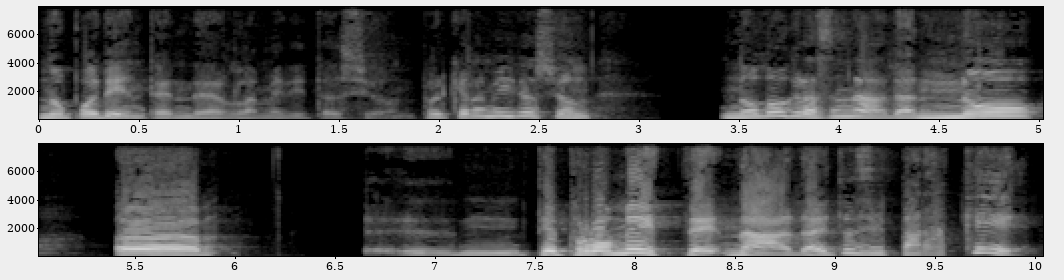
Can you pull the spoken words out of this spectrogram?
no puede entender la meditación, porque la meditación no logras nada, no uh, te promete nada. Entonces, ¿para qué?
